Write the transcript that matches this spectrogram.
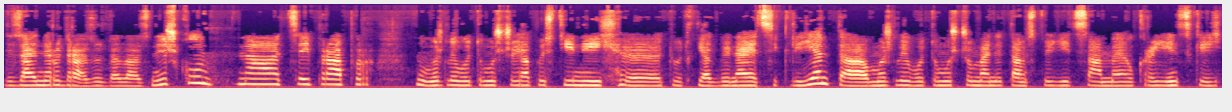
дизайнер одразу дала знижку на цей прапор. Ну, можливо, тому що я постійний е, тут якби на Etsy клієнт, а можливо, тому що в мене там стоїть саме український,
